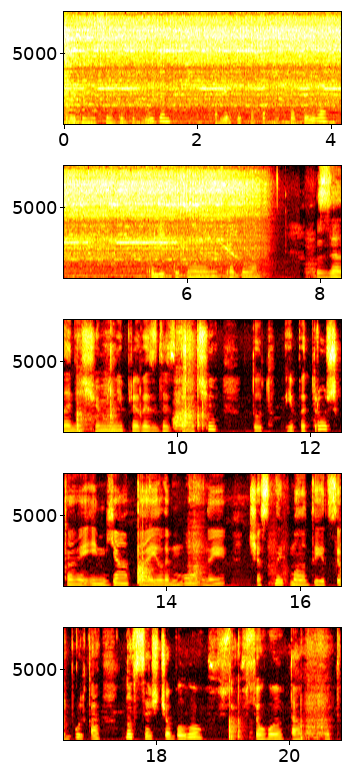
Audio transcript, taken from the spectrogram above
Добрий день усім добролюдям. А я тут такого зробила. Олійку зробила. Зелені, що мені привезли з дачі. Тут і петрушка, і м'ята, і лимон, і часник молодий, цибулька. Ну, все, що було, всього так от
